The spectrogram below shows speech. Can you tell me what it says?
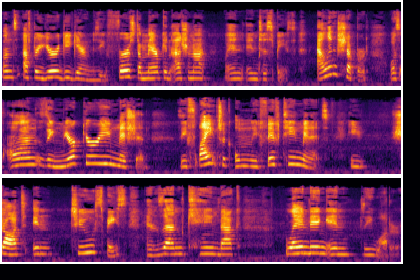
month after Yuri Gagarin, the first American astronaut, went into space, Alan Shepard was on the Mercury mission. The flight took only 15 minutes. He shot into space and then came back, landing in the water.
